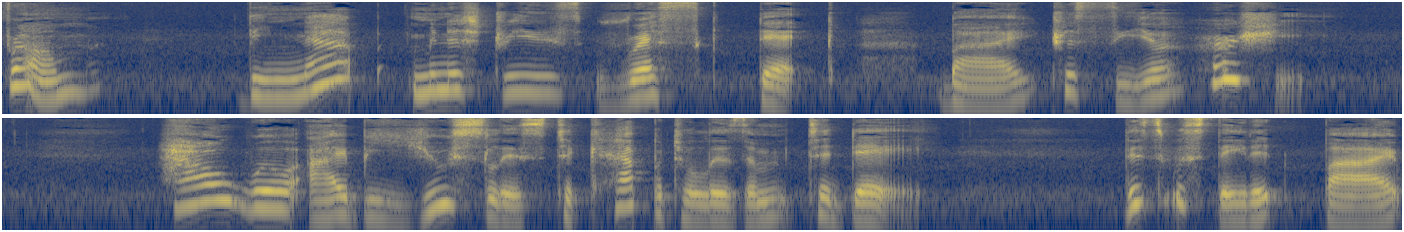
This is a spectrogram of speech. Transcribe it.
from the Nap Ministry's Rest Deck by Tricia Hersey. How will I be useless to capitalism today? This was stated by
